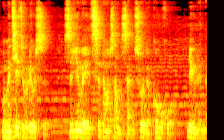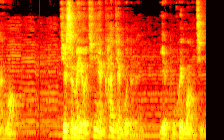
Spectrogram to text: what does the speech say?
我们记住六四。是因为刺刀上闪烁的篝火令人难忘，即使没有亲眼看见过的人也不会忘记。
